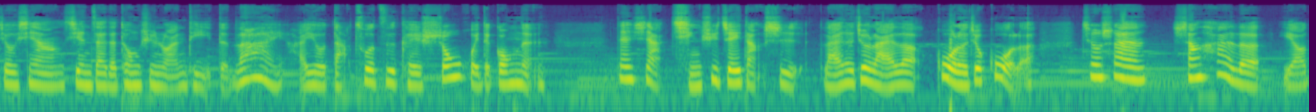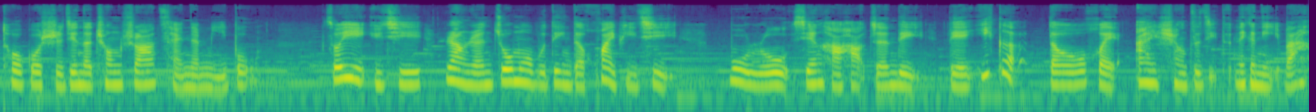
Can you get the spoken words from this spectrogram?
就像现在的通讯软体的 Line，还有打错字可以收回的功能。但是啊，情绪这一档事来了就来了，过了就过了，就算伤害了，也要透过时间的冲刷才能弥补。所以，与其让人捉摸不定的坏脾气，不如先好好整理。连一个都会爱上自己的那个你吧。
